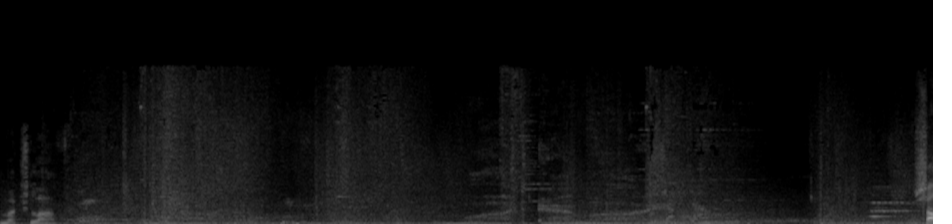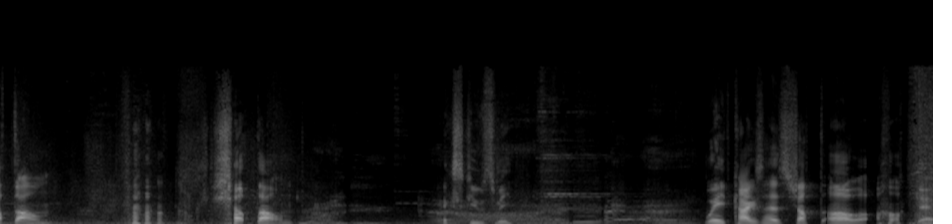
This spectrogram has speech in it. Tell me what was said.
Much love. Shut down. Shut down. Excuse me? Wait, Kaiser has shut. Oh, okay.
